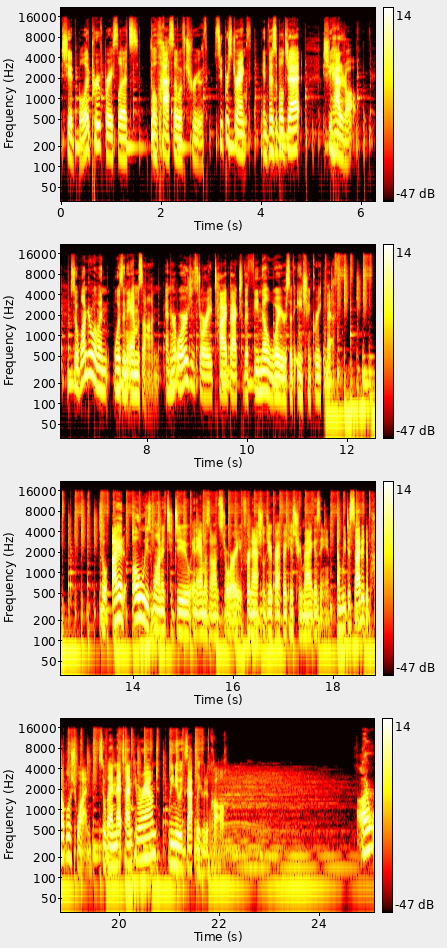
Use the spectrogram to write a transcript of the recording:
She had bulletproof bracelets, the lasso of truth, super strength, invisible jet. She had it all. So Wonder Woman was an Amazon, and her origin story tied back to the female warriors of ancient Greek myth. So I had always wanted to do an Amazon story for National Geographic History magazine, and we decided to publish one. So when that time came around, we knew exactly who to call. I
